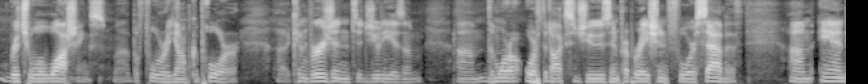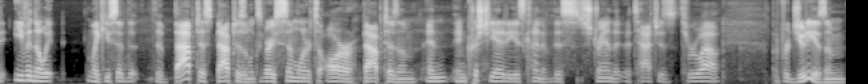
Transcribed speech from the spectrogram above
ritual washings uh, before Yom Kippur, uh, conversion to Judaism, um, the more Orthodox Jews in preparation for Sabbath. Um, and even though it, like you said, the, the Baptist baptism looks very similar to our baptism, and, and Christianity is kind of this strand that attaches throughout. But for Judaism,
